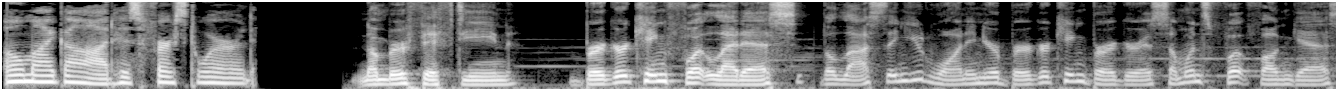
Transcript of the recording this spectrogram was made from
Oh my god, his first word. Number 15. Burger King foot lettuce. The last thing you'd want in your Burger King burger is someone's foot fungus.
